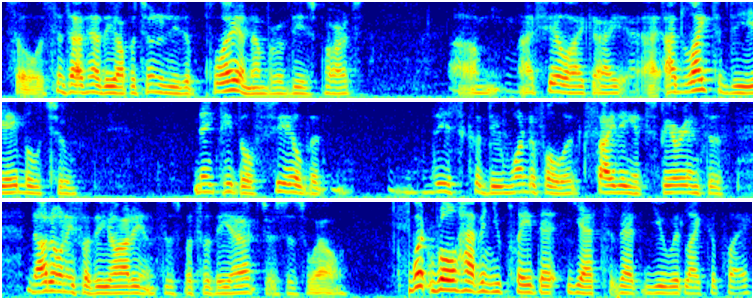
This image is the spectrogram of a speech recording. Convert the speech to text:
So since I've had the opportunity to play a number of these parts, um, I feel like I, I I'd like to be able to make people feel that these could be wonderful, exciting experiences, not only for the audiences but for the actors as well. What role haven't you played that yet that you would like to play?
